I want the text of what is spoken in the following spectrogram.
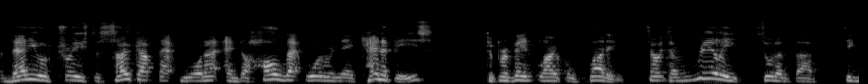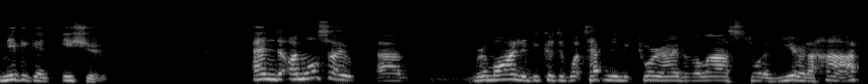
value of trees to soak up that water and to hold that water in their canopies to prevent local flooding. So it's a really sort of uh, significant issue. And I'm also uh, reminded because of what's happened in Victoria over the last sort of year and a half,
